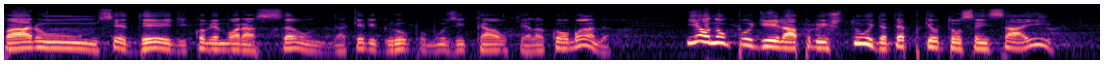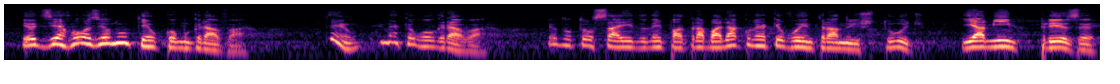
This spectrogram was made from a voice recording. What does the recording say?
para um CD de comemoração daquele grupo musical que ela comanda. E eu não podia ir lá para o estúdio, até porque eu estou sem sair. Eu dizia, Rose, eu não tenho como gravar. Tenho. Como é que eu vou gravar? Eu não estou saindo nem para trabalhar, como é que eu vou entrar no estúdio? E a minha empresa,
